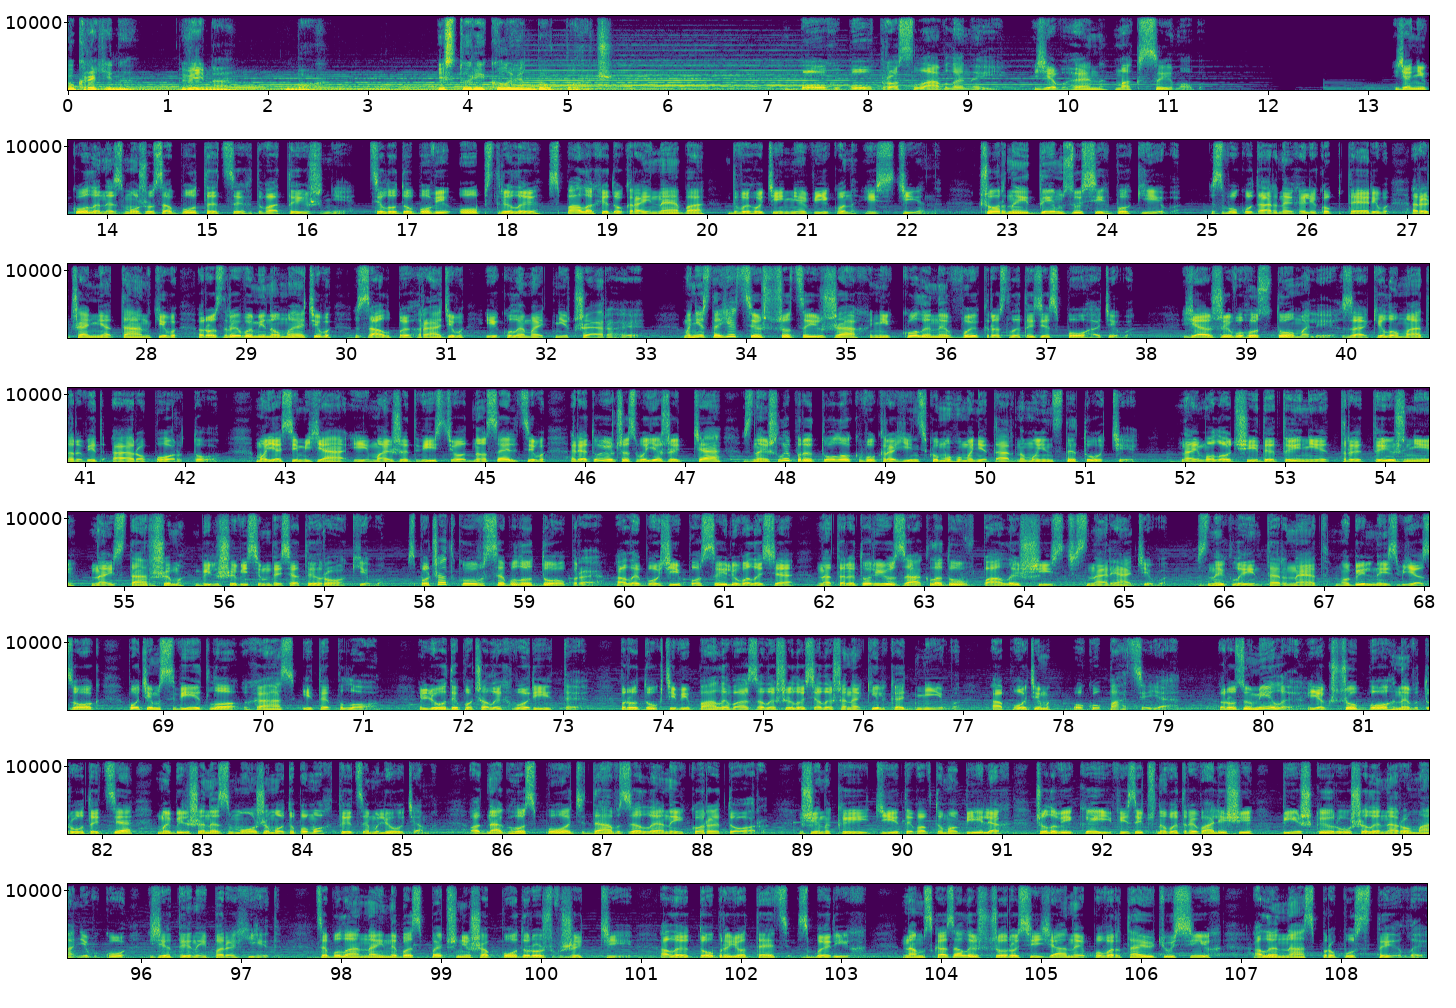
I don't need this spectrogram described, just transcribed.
Україна, війна, Бог. Історії, коли він був поруч. Бог був прославлений. Євген Максимов. Я ніколи не зможу забути цих два тижні. Цілодобові обстріли, спалахи до край неба, двиготіння вікон і стін, чорний дим з усіх боків, звук ударних гелікоптерів, речання танків, розриви мінометів, залпи градів і кулеметні черги. Мені здається, що цей жах ніколи не викреслити зі спогадів. Я жив у Гостомелі за кілометр від аеропорту. Моя сім'я і майже 200 односельців, рятуючи своє життя, знайшли притулок в Українському гуманітарному інституті. Наймолодшій дитині три тижні, найстаршим більше 80 років. Спочатку все було добре, але бої посилювалися. На територію закладу впали шість снарядів. Зникли інтернет, мобільний зв'язок, потім світло, газ і тепло. Люди почали хворіти. Продуктів і палива залишилося лише на кілька днів, а потім окупація. Розуміли, якщо Бог не втрутиться, ми більше не зможемо допомогти цим людям. Однак Господь дав зелений коридор. Жінки діти в автомобілях, чоловіки й фізично витриваліші пішки рушили на Романівку, єдиний перехід. Це була найнебезпечніша подорож в житті, але добрий отець зберіг. Нам сказали, що росіяни повертають усіх, але нас пропустили.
